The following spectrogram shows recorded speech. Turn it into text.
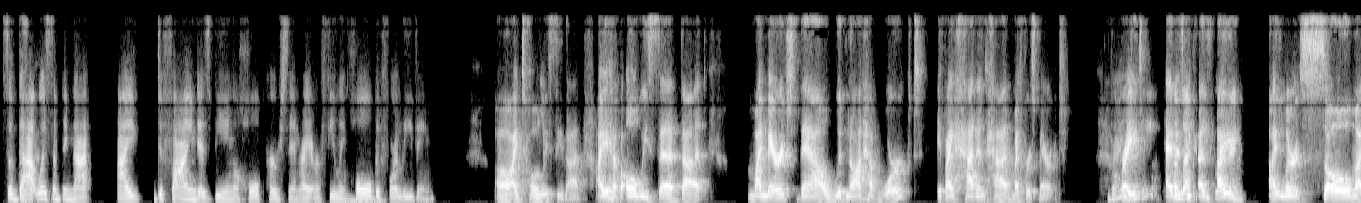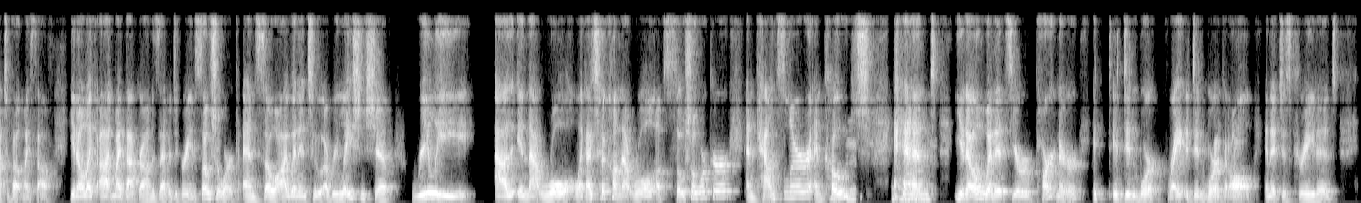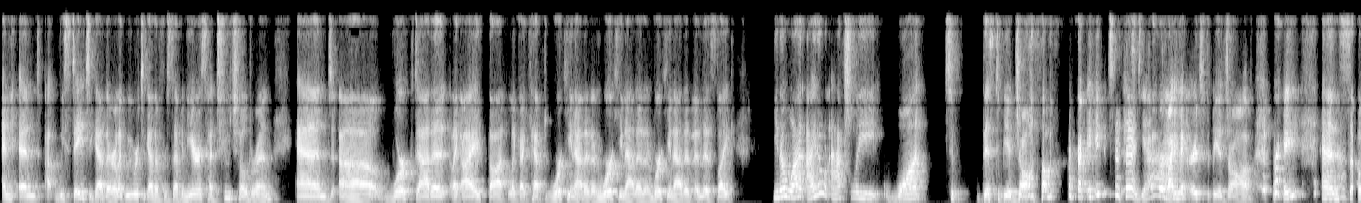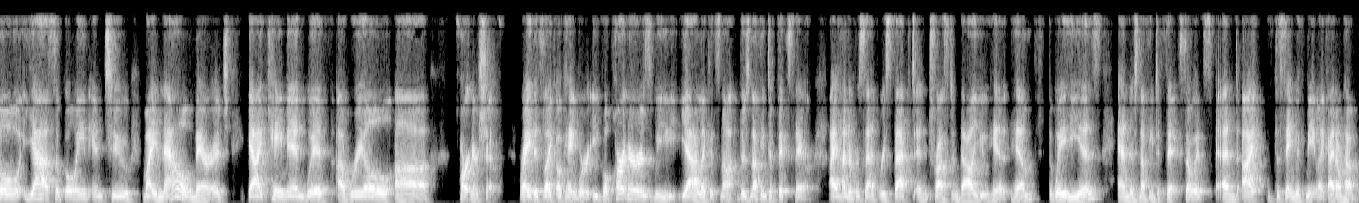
So that was something that i defined as being a whole person right or feeling whole mm. before leaving. Oh i totally see that. I have always said that my marriage now would not have worked if I hadn't had my first marriage. Right. right? And it's because I I learned so much about myself. You know, like I, my background is I have a degree in social work, and so I went into a relationship really as in that role. Like I took on that role of social worker and counselor and coach. Mm-hmm. And you know, when it's your partner, it it didn't work, right? It didn't work right. at all, and it just created and and uh, we stayed together. Like we were together for seven years had two children and uh, worked at it. Like i thought like i kept working at it and working at it and working at it. And it's like you know what? I don't actually want to this to be a job right? Yeah. For my marriage to be a job right? And yeah. so yeah so going into my now marriage i came in with a real uh partnership right? It's like, okay, we're equal partners. We, yeah, like it's not, there's nothing to fix there. I 100% respect and trust and value him the way he is, and there's nothing to fix. So it's, and I, the same with me. Like I don't have,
